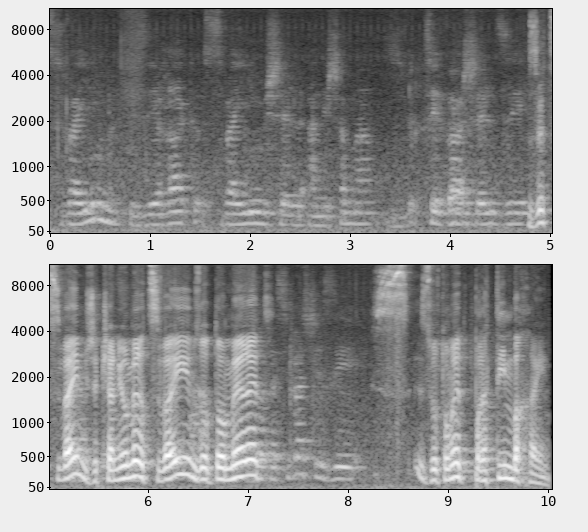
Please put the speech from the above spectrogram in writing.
צבעים, זה רק צבעים של הנשמה, צבע של זה. זה צבעים, כשאני אומר צבעים זאת אומרת, זאת שזה... זאת אומרת פרטים בחיים.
